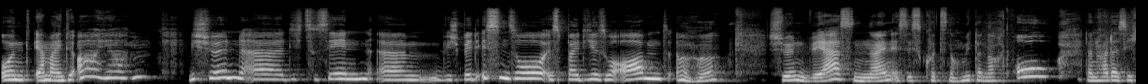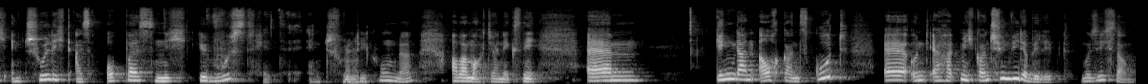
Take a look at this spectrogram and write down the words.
Und er meinte, ah ja, hm, wie schön, äh, dich zu sehen. Ähm, wie spät ist denn so? Ist bei dir so Abend? Aha. Schön wär's. Nein, es ist kurz nach Mitternacht. Oh, dann hat er sich entschuldigt, als ob er es nicht gewusst hätte. Entschuldigung, ne? Aber macht ja nichts. Nee. Ähm, ging dann auch ganz gut äh, und er hat mich ganz schön wiederbelebt, muss ich sagen.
